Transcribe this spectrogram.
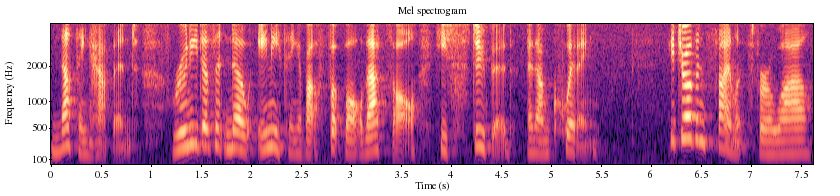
Nothing happened. Rooney doesn't know anything about football, that's all. He's stupid, and I'm quitting. He drove in silence for a while.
